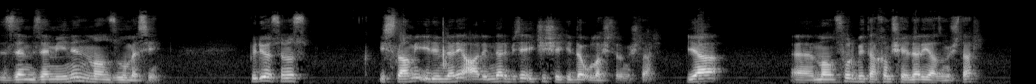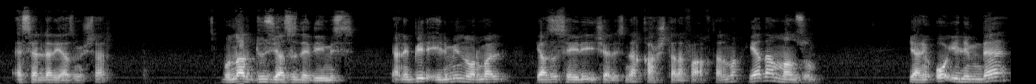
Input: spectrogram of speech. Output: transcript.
Zemzemi'nin manzumesi. Biliyorsunuz İslami ilimleri alimler bize iki şekilde ulaştırmışlar. Ya e, mansur bir takım şeyler yazmışlar, eserler yazmışlar. Bunlar düz yazı dediğimiz yani bir ilmi normal yazı seyri içerisinde karşı tarafa aktarmak ya da manzum. Yani o ilimde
